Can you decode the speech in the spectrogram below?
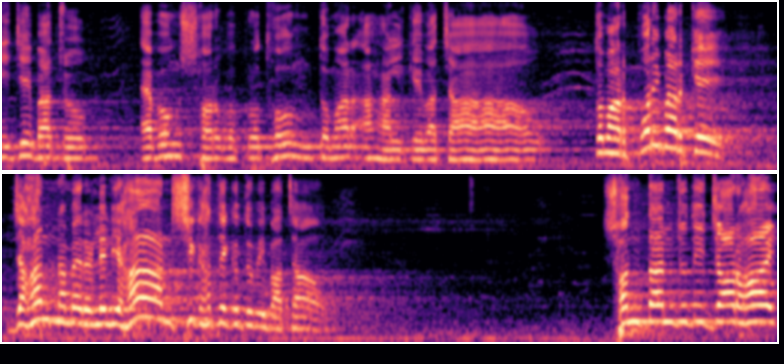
নিজে বাঁচো এবং সর্বপ্রথম তোমার আহালকে বাঁচাও। তোমার পরিবারকে জাহান্নামের লেলিহান শিখা থেকে তুমি বাঁচাও। সন্তান যদি জ্বর হয়,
